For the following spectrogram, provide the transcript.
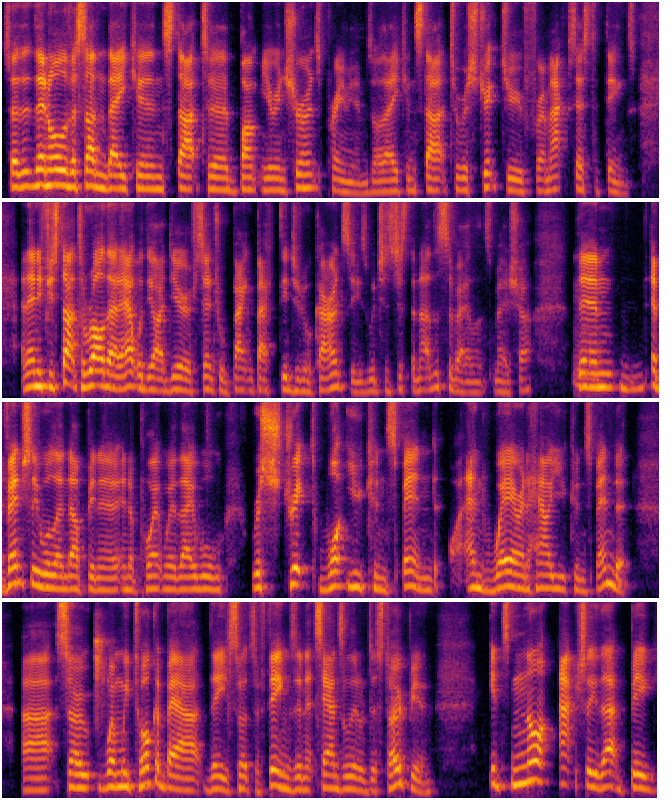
So that then all of a sudden they can start to bump your insurance premiums or they can start to restrict you from access to things. And then if you start to roll that out with the idea of central bank backed digital currencies, which is just another surveillance measure, then eventually we'll end up in a, in a point where they will restrict what you can spend and where and how you can spend it. Uh, so when we talk about these sorts of things, and it sounds a little dystopian, it's not actually that big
